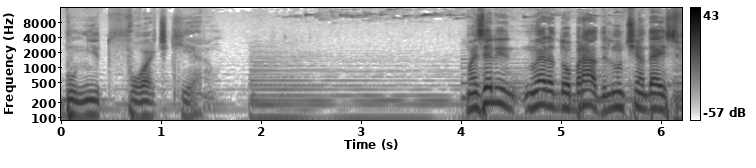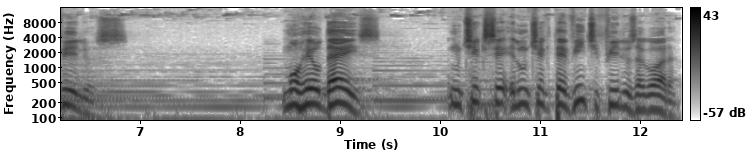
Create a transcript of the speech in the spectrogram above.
bonito, forte que eram. Mas ele não era dobrado, ele não tinha dez filhos. Morreu dez. Não tinha que ser, ele não tinha que ter vinte filhos agora.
